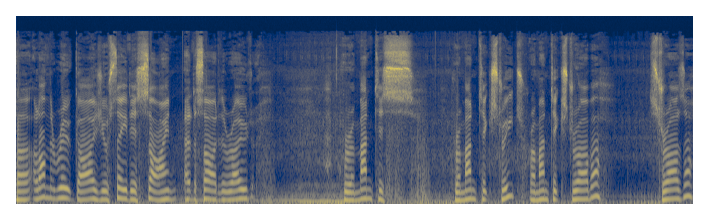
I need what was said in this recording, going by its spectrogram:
So along the route guys you'll see this sign at the side of the road. Romantis Romantic Street Romantic Straba Straza.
